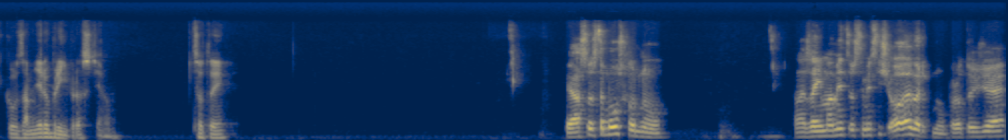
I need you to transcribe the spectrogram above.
jako za mě dobrý prostě. No. Co ty? Já se s tebou shodnu. Ale zajímá mě, co si myslíš o Evertonu, protože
